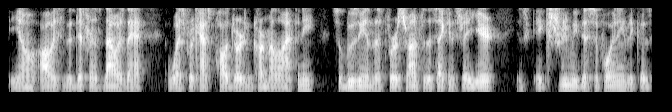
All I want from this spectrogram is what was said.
you know, obviously the difference now is that Westbrook has Paul George and Carmelo Anthony. So losing in the first round for the second straight year is extremely disappointing because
